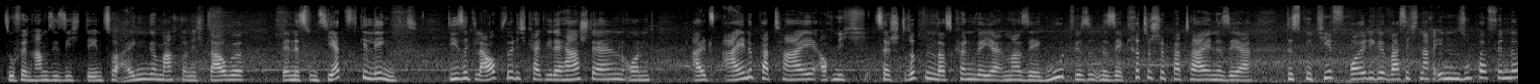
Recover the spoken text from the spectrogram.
Insofern haben sie sich den zu eigen gemacht. Und ich glaube, wenn es uns jetzt gelingt, diese Glaubwürdigkeit wiederherstellen und als eine Partei auch nicht zerstritten. Das können wir ja immer sehr gut. Wir sind eine sehr kritische Partei, eine sehr diskutierfreudige, was ich nach innen super finde.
